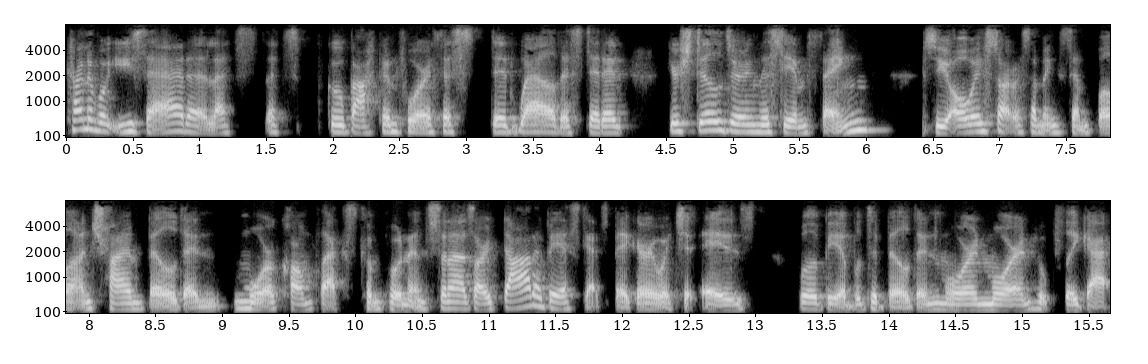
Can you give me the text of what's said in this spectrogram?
kind of what you said, uh, let's let's go back and forth. This did well, this didn't. You're still doing the same thing. So you always start with something simple and try and build in more complex components. And as our database gets bigger, which it is, we'll be able to build in more and more and hopefully get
